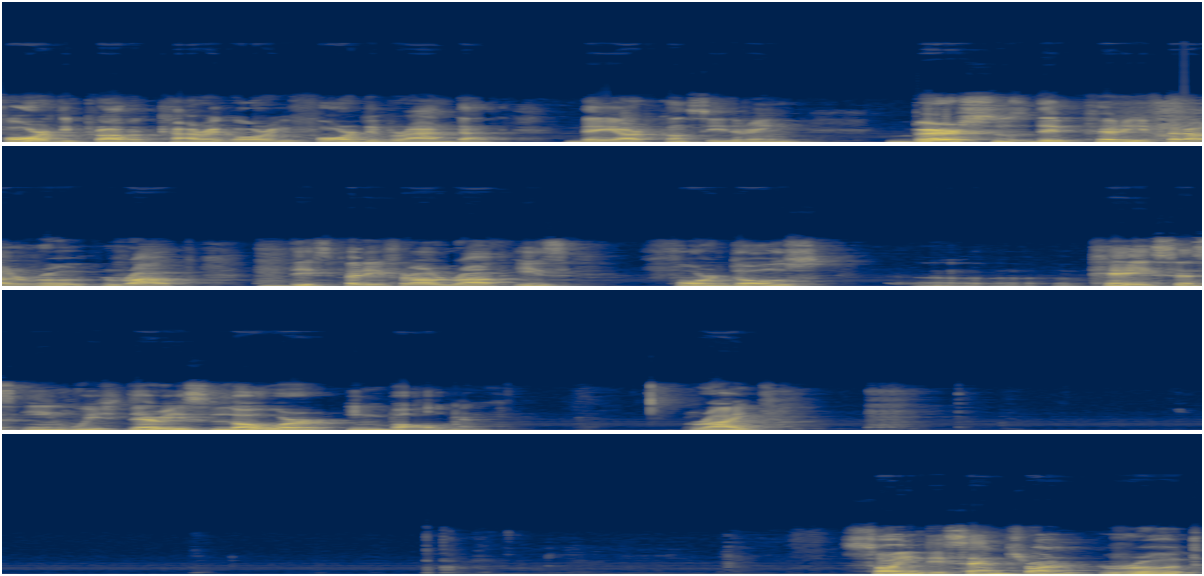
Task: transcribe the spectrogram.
for the product category, for the brand that they are considering versus the peripheral route. This peripheral route is for those uh, cases in which there is lower involvement, right? So in the central route,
